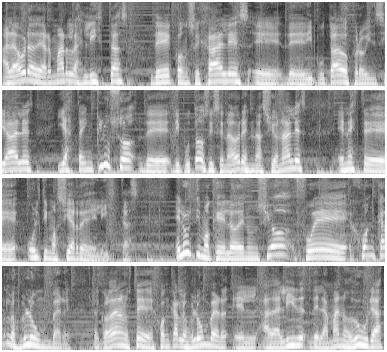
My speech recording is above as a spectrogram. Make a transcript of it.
a la hora de armar las listas de concejales, eh, de diputados provinciales y hasta incluso de diputados y senadores nacionales en este último cierre de listas. El último que lo denunció fue Juan Carlos Bloomberg. Recordarán ustedes, Juan Carlos Bloomberg, el adalid de la mano dura,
